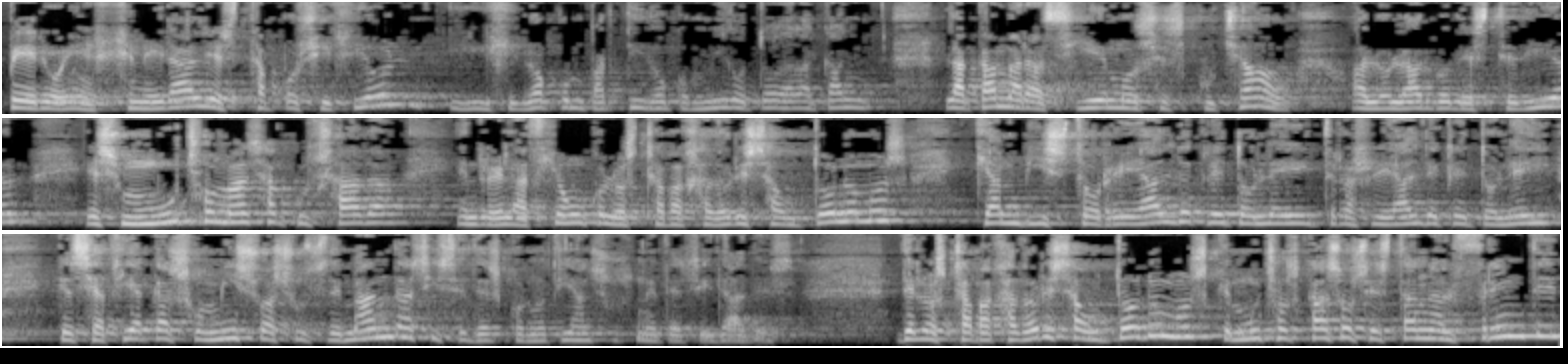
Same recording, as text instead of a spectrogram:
Pero en general esta posición, y lo ha compartido conmigo toda la, Cámara, si hemos escuchado a lo largo de este día, es mucho más acusada en relación con los trabajadores autónomos que han visto Real Decreto Ley tras Real Decreto Ley que se hacía caso omiso a sus demandas y se desconocían sus necesidades de los trabajadores autónomos que en muchos casos están al frente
